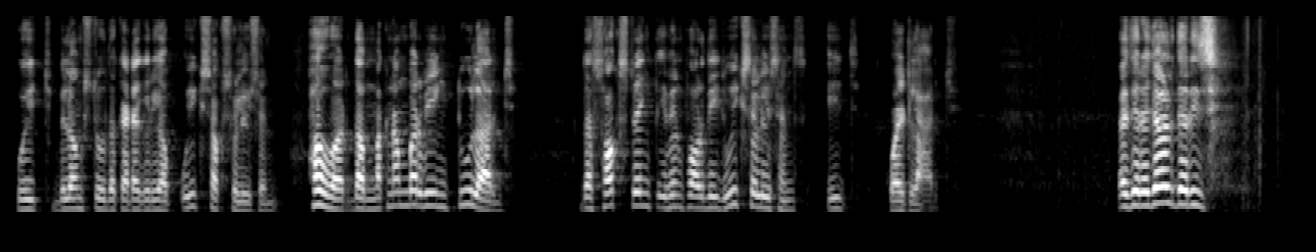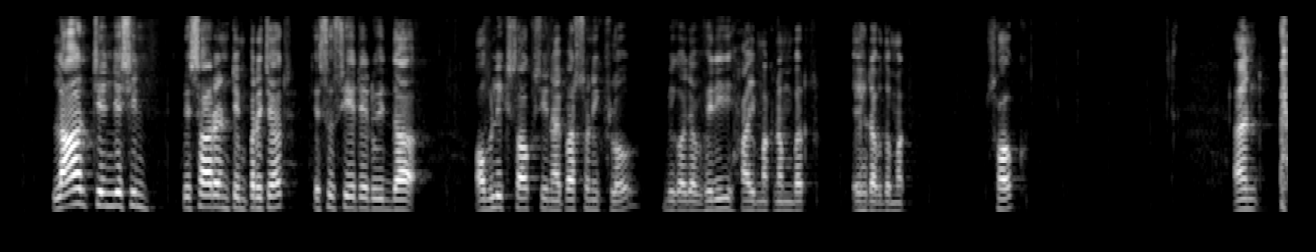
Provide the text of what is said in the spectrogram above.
which belongs to the category of weak shock solution. However, the Mach number being too large the shock strength even for these weak solutions is quite large. As a result, there is large changes in pressure and temperature associated with the oblique shocks in hypersonic flow because of very high Mach number ahead of the Mach shock. And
